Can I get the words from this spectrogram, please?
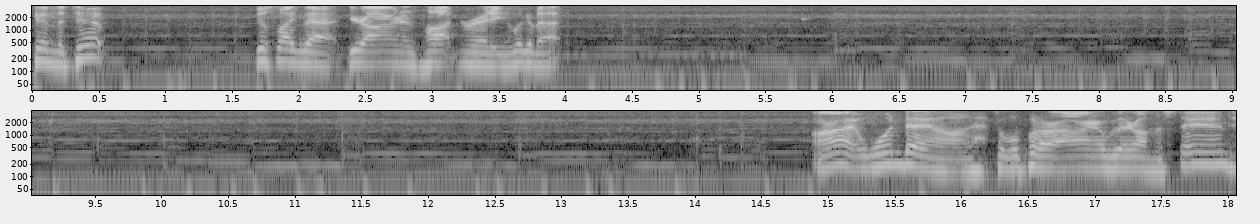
Pin the tip, just like that. Your iron is hot and ready. Look at that. All right, one down. So we'll put our iron over there on the stand.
